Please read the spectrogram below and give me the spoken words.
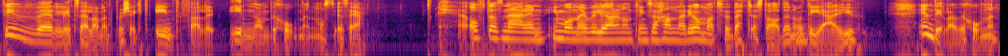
Det är väldigt sällan ett projekt inte faller inom visionen måste jag säga. Eh, oftast när en invånare vill göra någonting så handlar det om att förbättra staden och det är ju en del av visionen.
